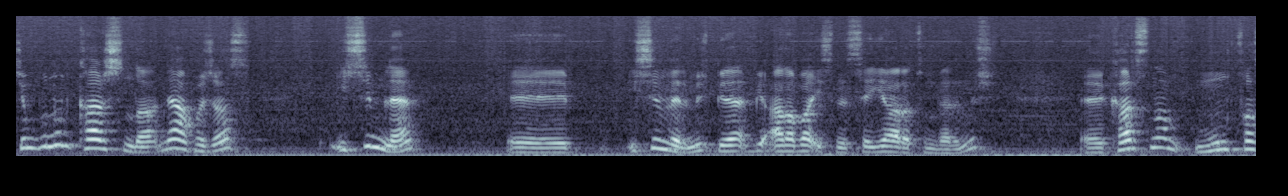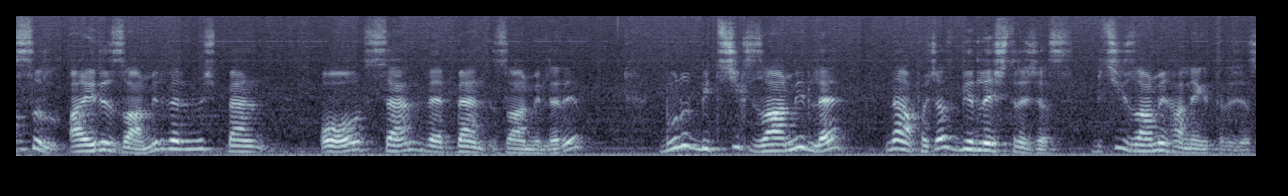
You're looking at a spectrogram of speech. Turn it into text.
Şimdi bunun karşısında ne yapacağız? İsimle e, isim verilmiş bir, bir araba ismi seyyaratun verilmiş. E, karşısına munfasıl ayrı zamir verilmiş. Ben, o, sen ve ben zamirleri. Bunu bitişik zamirle ne yapacağız? Birleştireceğiz. Bitişik zamir haline getireceğiz.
